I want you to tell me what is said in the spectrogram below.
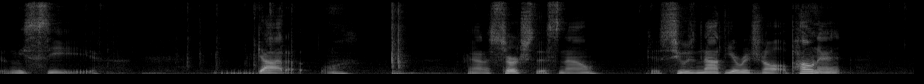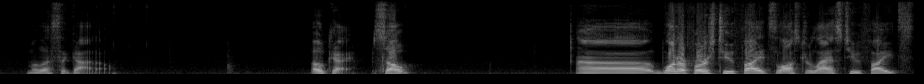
Let me see. Gatto. I gotta search this now because she was not the original opponent. Melissa Gatto. Okay, so uh, won her first two fights, lost her last two fights.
